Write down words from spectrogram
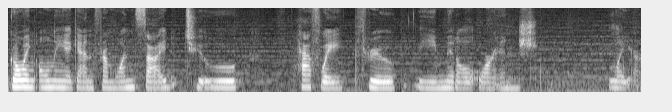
Going only again from one side to halfway through the middle orange layer.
